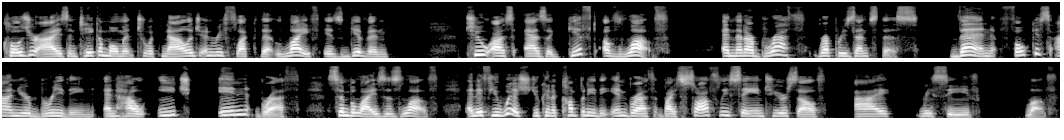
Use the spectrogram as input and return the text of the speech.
close your eyes, and take a moment to acknowledge and reflect that life is given to us as a gift of love, and that our breath represents this. Then focus on your breathing and how each in breath symbolizes love. And if you wish, you can accompany the in breath by softly saying to yourself, I receive love.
